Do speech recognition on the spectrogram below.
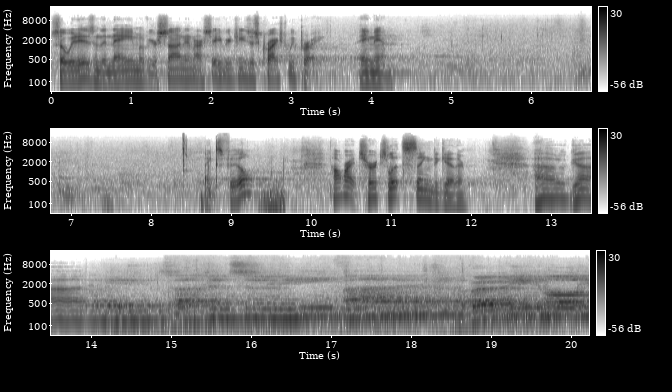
So it is in the name of your Son and our Savior Jesus Christ we pray. Amen. Thanks, Phil. All right, church, let's sing together. Oh God is a consuming fire, a burning holy.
